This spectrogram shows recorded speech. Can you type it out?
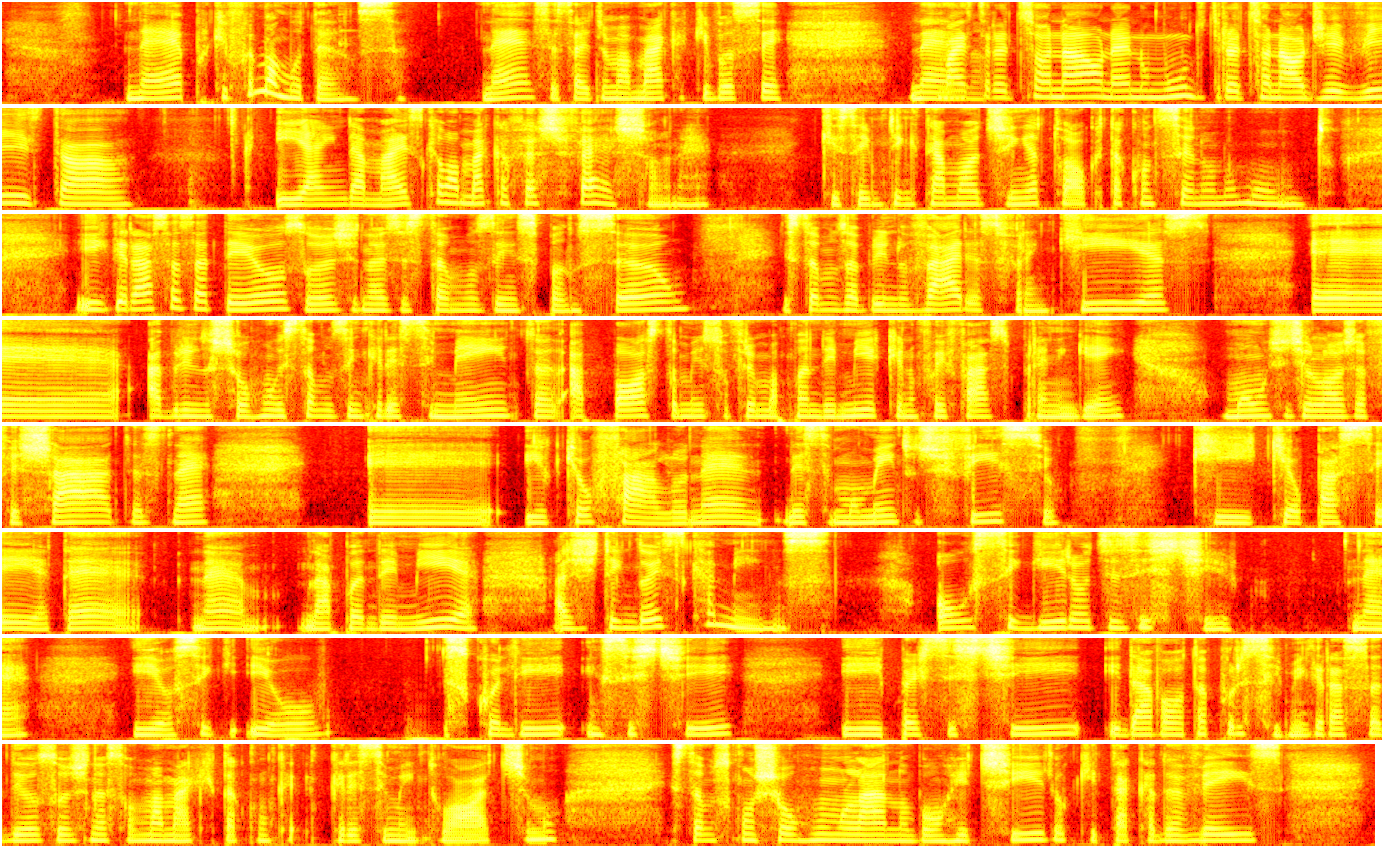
né? Porque foi uma mudança, né? Você sai de uma marca que você né? Mais tradicional, né? No mundo tradicional de revista. E ainda mais que é uma marca fast fashion, né? Que sempre tem que ter a modinha atual que está acontecendo no mundo. E graças a Deus, hoje nós estamos em expansão, estamos abrindo várias franquias, é, abrindo showroom, estamos em crescimento. Após também sofrer uma pandemia que não foi fácil para ninguém, um monte de lojas fechadas, né? É, e o que eu falo, né? Nesse momento difícil, que, que eu passei até né, na pandemia, a gente tem dois caminhos: ou seguir ou desistir, né? E eu segui, eu escolhi insistir e persistir e dar a volta por cima. E graças a Deus, hoje nós somos uma marca que está com crescimento ótimo. Estamos com showroom lá no Bom Retiro, que está cada vez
